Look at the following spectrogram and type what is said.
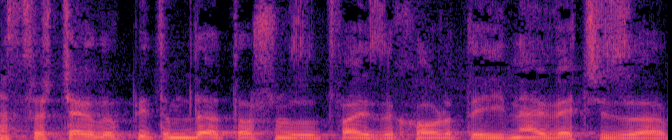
аз това ще да питам, да, точно за това и за хората и най-вече за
